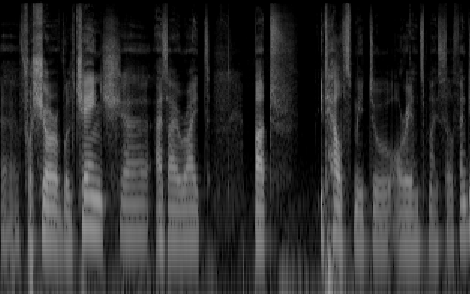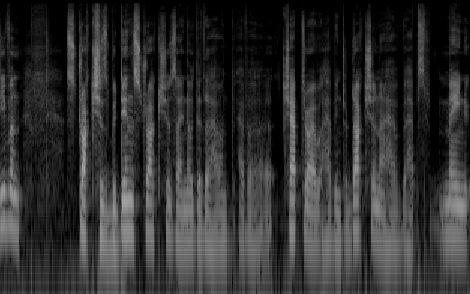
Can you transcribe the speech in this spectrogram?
uh, for sure will change uh, as I write, but it helps me to orient myself and even structures within structures. I know that I have a chapter, I have introduction, I have perhaps main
